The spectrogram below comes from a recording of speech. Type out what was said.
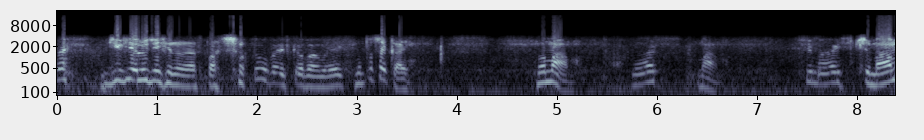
Weź, Dziwnie ludzie się na nas patrzą. tu weź kawałek. No poczekaj. No mam, Masz, mam. Trzymaj. Trzymam.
